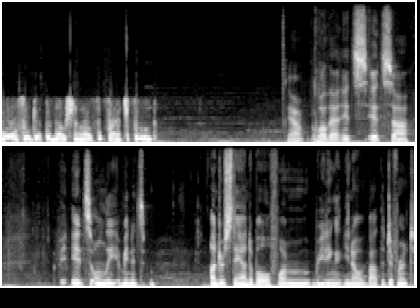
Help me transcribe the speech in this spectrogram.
also get the notion of French food. Yeah, well, that it's it's uh, it's only. I mean, it's understandable from reading, you know, about the different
